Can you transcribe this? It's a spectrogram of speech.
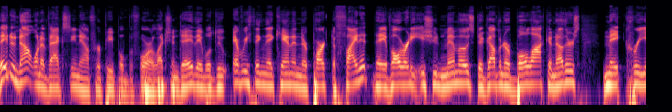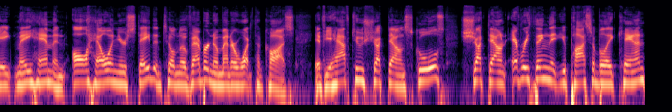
They do not want a vaccine out for people before Election Day. They will do everything they can in their part to fight it. They have already issued memos to Governor Bullock and others, make create mayhem and all hell in your state until November, no matter what the cost. If you have to, shut down schools, shut down everything that you possibly can.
